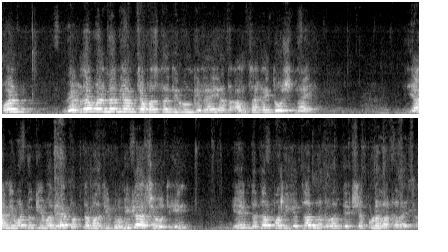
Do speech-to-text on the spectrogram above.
पण वेगळ्या वळणाने आमच्यापासून निघून गेले यात आमचा काही दोष नाही. या निवडणुकीमध्ये फक्त माझी भूमिका अशी होती हे नगरपालिकेचा नगराध्यक्ष कुणाला करायचा?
